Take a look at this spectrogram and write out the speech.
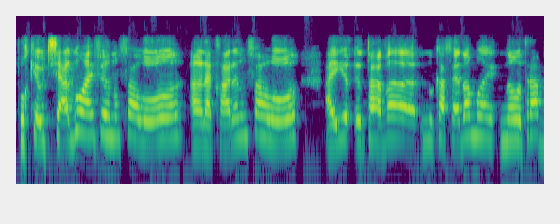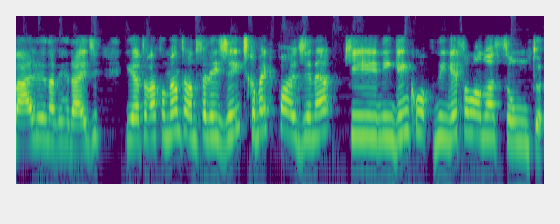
Porque o Thiago Leifert não falou, a Ana Clara não falou. Aí eu- tava no café da manhã, no trabalho, na verdade, e eu tava comentando. Falei, gente, como é que pode, né? Que ninguém, ninguém falou no assunto.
